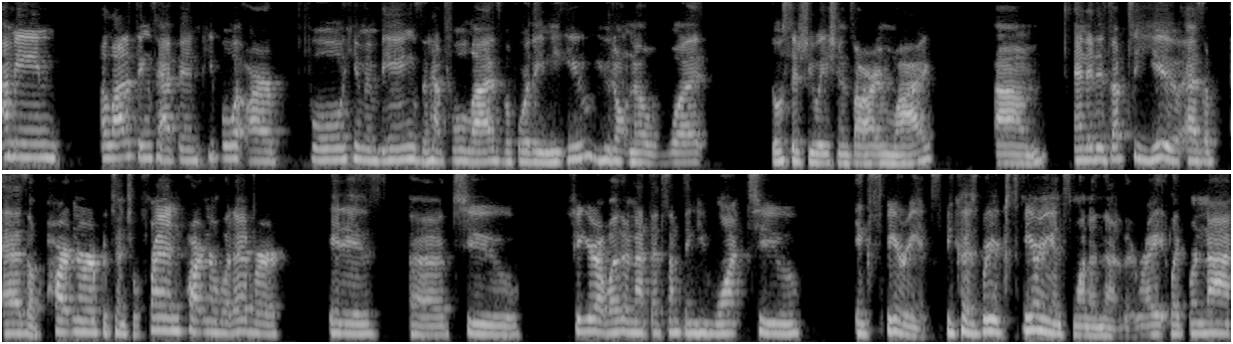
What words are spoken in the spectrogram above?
I mean, a lot of things happen. People are full human beings and have full lives before they meet you. You don't know what those situations are and why. Um, and it is up to you as a as a partner, potential friend, partner, whatever it is, uh, to figure out whether or not that's something you want to experience because we experience one another, right? Like we're not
